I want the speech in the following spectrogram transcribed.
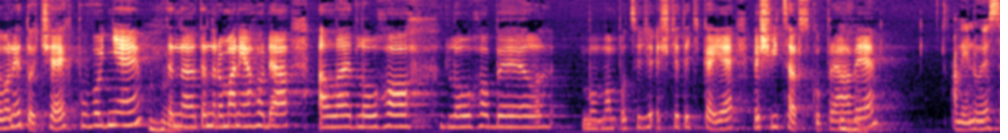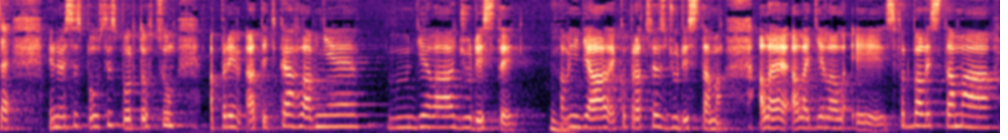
uh, on je to Čech původně, mm-hmm. ten, ten Roman Jahoda, ale dlouho, dlouho byl, mám pocit, že ještě teďka je, ve Švýcarsku právě. Mm-hmm a věnuje se, věnuje se spousty sportovcům a, prim, a teďka hlavně dělá judisty. Mhm. Hlavně dělá, jako pracuje s judistama, ale, ale dělal i s fotbalistama,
